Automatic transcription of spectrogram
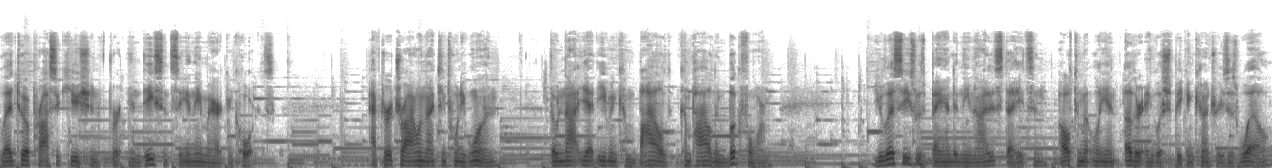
led to a prosecution for indecency in the American courts. After a trial in 1921, though not yet even compiled, compiled in book form, Ulysses was banned in the United States and ultimately in other English speaking countries as well,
